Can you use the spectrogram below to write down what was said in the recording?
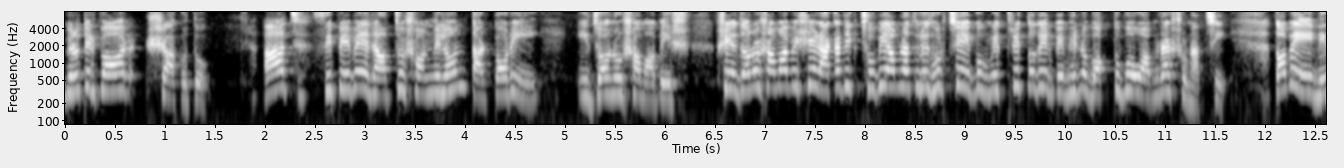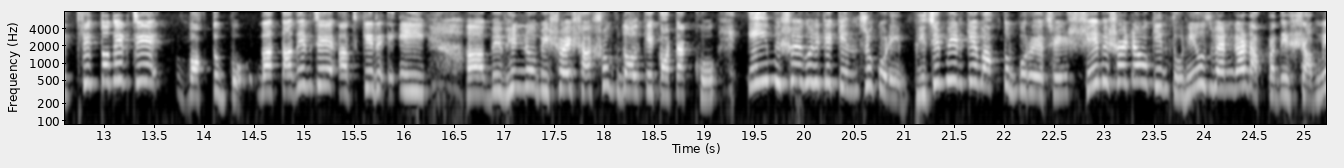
বিরতির পর স্বাগত। আজ সিপিএম এর রাজ্য সম্মেলন, তারপরেই এই জনসমাবেশ। সেই জনসমাবেশের একাধিক ছবি আমরা তুলে ধরছি এবং নেতৃত্বদের বিভিন্ন বক্তব্য আমরা শোনাচ্ছি। তবে নেতৃত্বদের যে বক্তব্য বা তাদের যে আজকের এই বিভিন্ন বিষয়ে শাসক দলকে কটাক্ষ, এই বিষয়গুলিকে কেন্দ্র করে বিজেপির কে বক্তব্য রয়েছে সেই বিষয়টাও কিন্তু নিউজ ভ্যানগার্ড আপনাদের সামনে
